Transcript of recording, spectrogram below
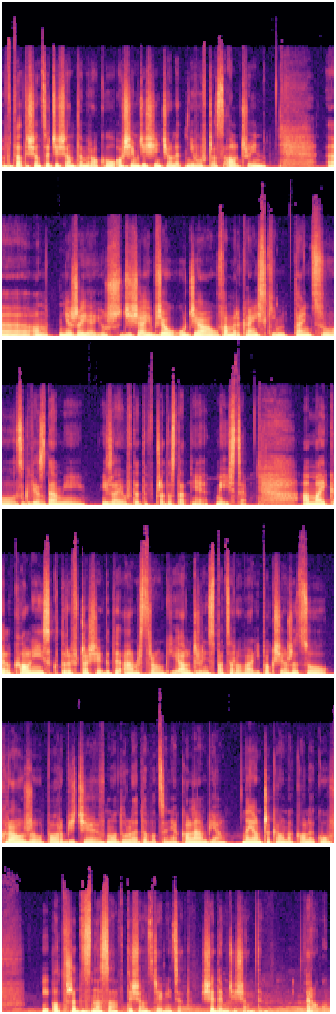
W 2010 roku 80-letni wówczas Aldrin on nie żyje już dzisiaj. Wziął udział w amerykańskim tańcu z gwiazdami i zajął wtedy w przedostatnie miejsce. A Michael Collins, który w czasie, gdy Armstrong i Aldrin spacerowali po Księżycu, krążył po orbicie w module dowodzenia Columbia. No i on czekał na kolegów i odszedł z NASA w 1970 roku.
